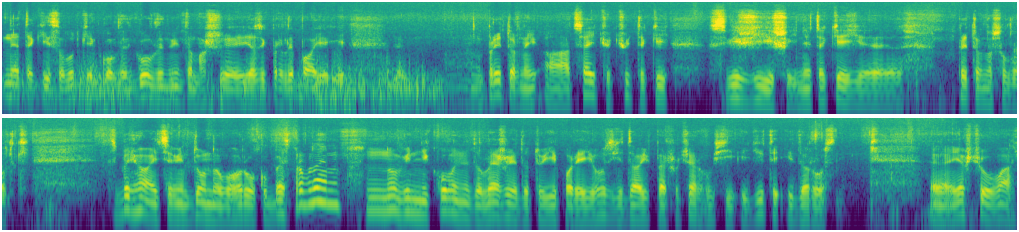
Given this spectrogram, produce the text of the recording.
не такий солодкий, як голден. Голден він там аж е, язик прилипає і е, приторний, а цей чуть-чуть такий свіжіший, не такий е, приторно-солодкий. Зберігається він до Нового року без проблем, але він ніколи не долежує до тої пори. Його з'їдають в першу чергу всі і діти, і дорослі. Е, Якщо у вас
